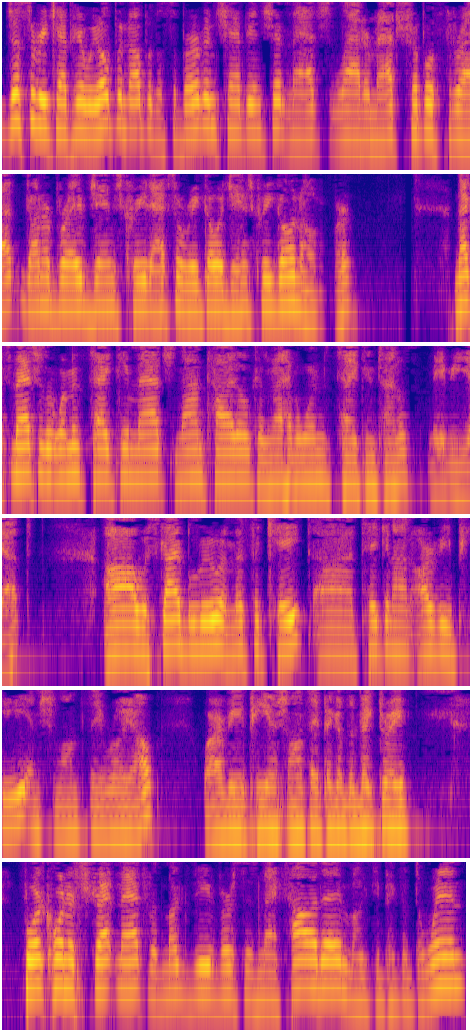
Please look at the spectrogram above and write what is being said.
just to recap here, we opened up with a suburban championship match, ladder match, triple threat, Gunner Brave, James Creed, Axel Rico, with James Creed going over. Next match is a women's tag team match, non-title, because we're not having women's tag team titles, maybe yet. Uh, with Sky Blue and Missa Kate, uh, taking on RVP and Shalance Royale, where RVP and Shalance pick up the victory. Four corner strap match with Muggsy versus Max Holiday. Muggsy picks up the win.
